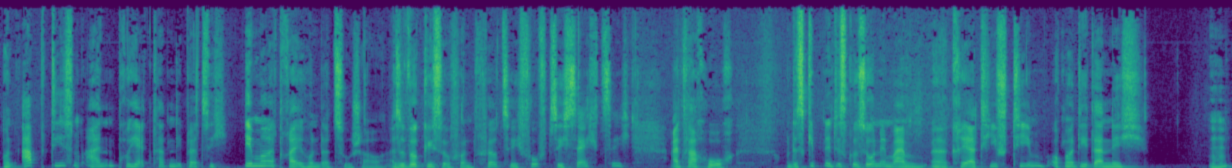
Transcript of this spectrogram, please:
Und ab diesem einen Projekt hatten die plötzlich immer 300 Zuschauer. Also wirklich so von 40, 50, 60 einfach hoch. Und es gibt eine Diskussion in meinem äh, Kreativteam, ob man die dann nicht mhm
